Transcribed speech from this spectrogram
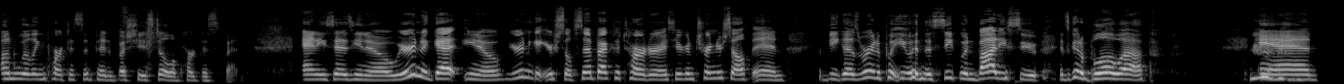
unwilling participant, but she's still a participant. And he says, you know, we're gonna get, you know, you're gonna get yourself sent back to Tartarus. You're gonna turn yourself in because we're gonna put you in the sequin bodysuit. It's gonna blow up, and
